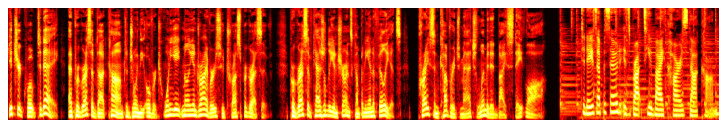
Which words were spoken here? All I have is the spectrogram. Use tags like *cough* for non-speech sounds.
Get your quote today at progressive.com to join the over 28 million drivers who trust Progressive. Progressive Casualty Insurance Company and Affiliates. Price and coverage match limited by state law. Today's episode is brought to you by Cars.com.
